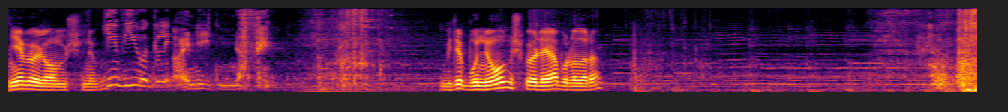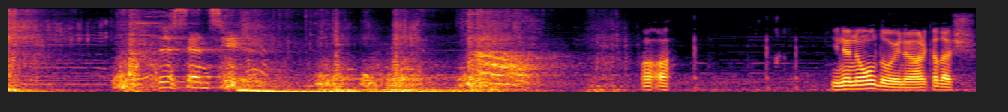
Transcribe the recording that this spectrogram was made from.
Niye böyle olmuş yine bu? Bir de bu ne olmuş böyle ya buralara? Aa. Yine ne oldu oyuna arkadaş?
